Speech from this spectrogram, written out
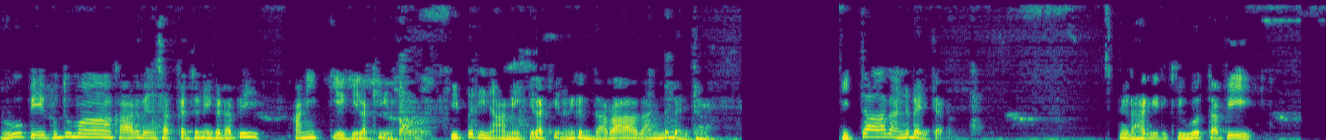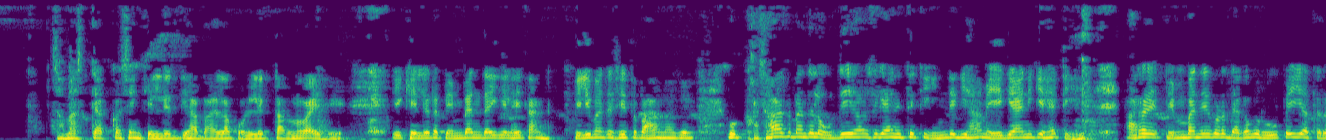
රූපේ පුදුමාකාර වෙනසක් ඇති වෙන එකට අපි අනිත්‍ය කියලා කියනවා. විපරිණාමය කියලා කියනවා. මේක දරා ගන්න බැරි තරම්. හිතා ගන්න බැරි තරම්. මේකට හරියට කිව්වොත් අපි සමස්තයක් වශයෙන් කෙල්ලෙක් දිහා බලලා කොල්ලෙක් තරුණ වයසේ ඒ කෙල්ලට පෙම්බැන්දයි කියලා හිතන්න. පිළිබඳ සිත බහනවා කියන්නේ. ඔය කසාද බැඳලා උදේ හවස ගෑනිත් එක්ක ඉඳ ගියාම ඒ ගෑණිගේ හැටි අර පෙම්බැන්දිනකොට දැකපු රූපෙයි අතර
